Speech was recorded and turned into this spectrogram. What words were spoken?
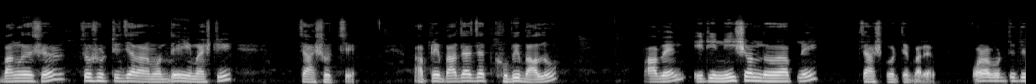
বাংলাদেশের চৌষট্টি জেলার মধ্যে এই মাছটি চাষ হচ্ছে। আপনি বাজারজাত খুবই ভালো পাবেন, এটি নিঃসন্দেহে আপনি চাষ করতে পারেন। পরবর্তীতে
